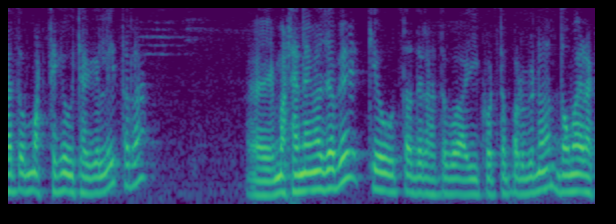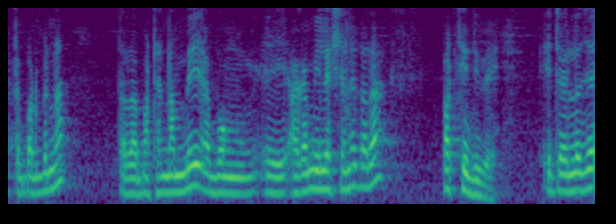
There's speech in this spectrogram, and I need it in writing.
হয়তো মাঠ থেকে উঠে গেলেই তারা মাঠে নেমে যাবে। কেউ তাদের হয়তো বা ই করতে পারবে না, দমায় রাখতে পারবে না। তারা মাঠে নামবে এবং এই আগামী ইলেকশনে তারা প্রার্থী দিবে। এটা হলো যে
